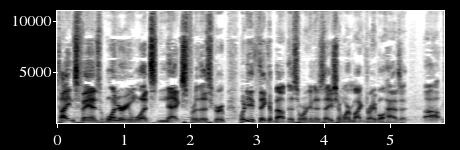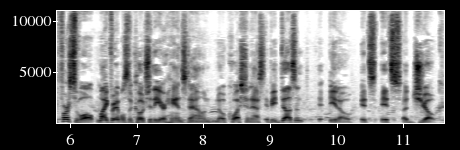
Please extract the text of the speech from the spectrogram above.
Titans fans wondering what's next for this group. What do you think about this organization where Mike Vrabel has it? Uh, first of all, Mike Vrabel's the coach of the year, hands down, no question asked. If he doesn't, you know, it's it's a joke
